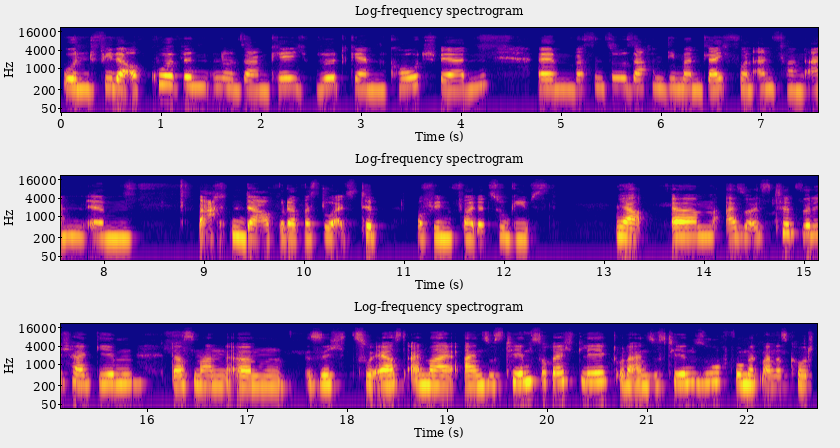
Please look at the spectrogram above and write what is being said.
und viele auch cool finden und sagen, okay, ich würde gerne Coach werden. Ähm, was sind so Sachen, die man gleich von Anfang an ähm, beachten darf oder was du als Tipp auf jeden Fall dazu gibst? Ja, Ähm, also als Tipp würde ich halt geben, dass man ähm, sich zuerst einmal ein System zurechtlegt oder ein System sucht, womit man das Coaching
